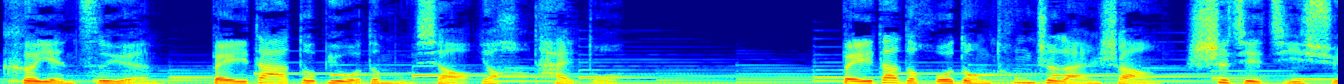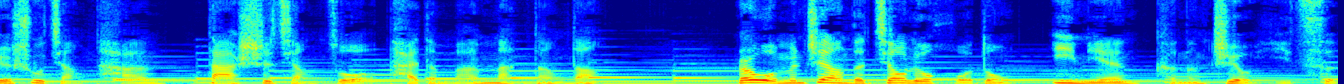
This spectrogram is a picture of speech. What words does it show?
科研资源，北大都比我的母校要好太多。北大的活动通知栏上，世界级学术讲坛、大师讲座排得满满当当，而我们这样的交流活动，一年可能只有一次。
